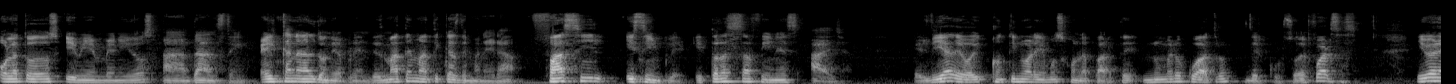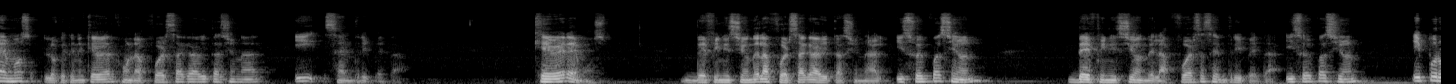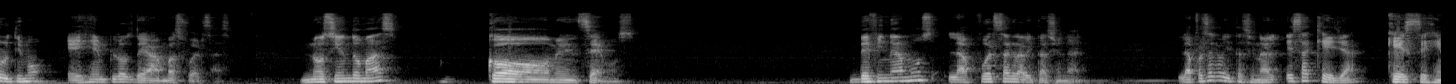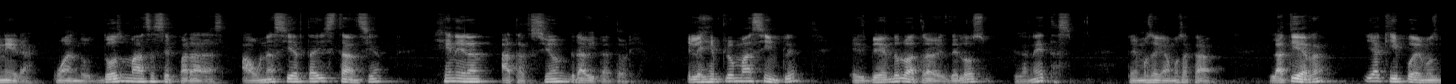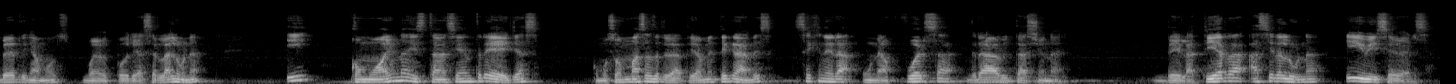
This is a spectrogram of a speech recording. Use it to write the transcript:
Hola a todos y bienvenidos a Danstein, el canal donde aprendes matemáticas de manera fácil y simple y todas afines a ella. El día de hoy continuaremos con la parte número 4 del curso de fuerzas y veremos lo que tiene que ver con la fuerza gravitacional y centrípeta. ¿Qué veremos? Definición de la fuerza gravitacional y su ecuación, definición de la fuerza centrípeta y su ecuación y por último ejemplos de ambas fuerzas. No siendo más, comencemos. Definamos la fuerza gravitacional. La fuerza gravitacional es aquella que se genera cuando dos masas separadas a una cierta distancia generan atracción gravitatoria. El ejemplo más simple es viéndolo a través de los planetas. Tenemos, digamos, acá la Tierra y aquí podemos ver, digamos, bueno, podría ser la Luna. Y como hay una distancia entre ellas, como son masas relativamente grandes, se genera una fuerza gravitacional de la Tierra hacia la Luna y viceversa.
